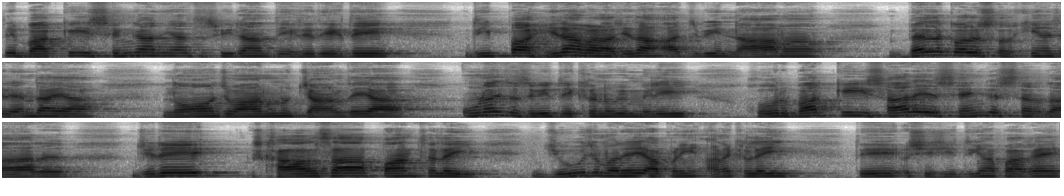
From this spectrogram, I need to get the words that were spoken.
ਤੇ ਬਾਕੀ ਸਿੰਘਾਂ ਦੀਆਂ ਤਸਵੀਰਾਂ ਦੇਖਦੇ ਦੇਖਦੇ ਦੀਪਾ ਹੀਰਾ ਵਾਲਾ ਜਿਹਦਾ ਅੱਜ ਵੀ ਨਾਮ ਬਿਲਕੁਲ ਸੁਰਖੀਆਂ 'ਚ ਰਹਿੰਦਾ ਆ ਨੌਜਵਾਨ ਨੂੰ ਜਾਣਦੇ ਆ, ਉਹਨਾਂ ਦੀ ਤਸਵੀਰ ਦੇਖਣ ਨੂੰ ਵੀ ਮਿਲੀ। ਹੋਰ ਬਾਕੀ ਸਾਰੇ ਸਿੰਘ ਸਰਦਾਰ ਜਿਹੜੇ ਖਾਲਸਾ ਪੰਥ ਲਈ ਜੂਝ ਮਰੇ ਆਪਣੀ ਅਣਖ ਲਈ ਤੇ ਸ਼ਹੀਦੀਆਂ ਪਾ ਗਏ,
